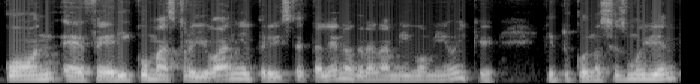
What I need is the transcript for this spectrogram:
con eh, Federico Mastro Giovanni, el periodista italiano, gran amigo mío y que, que, tú conoces muy bien.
